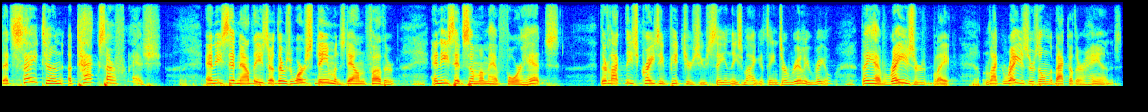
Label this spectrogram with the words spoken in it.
that Satan attacks our flesh. And he said, now these are, there's worse demons down further. And he said, some of them have four heads. They're like these crazy pictures you see in these magazines. They're really real. They have razors, like razors on the back of their hands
